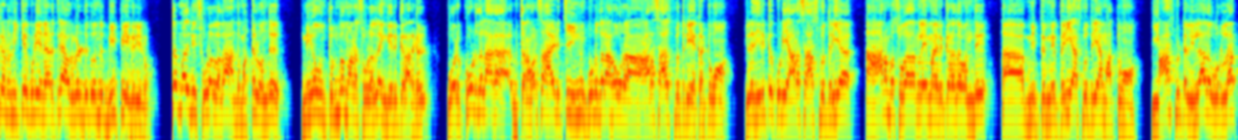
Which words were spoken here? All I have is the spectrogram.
கிட நிற்கக்கூடிய நேரத்தில் அவர்களுக்கு வந்து பிபி எகிரிடும் இந்த மாதிரி சூழல்ல தான் அந்த மக்கள் வந்து மிகவும் துன்பமான சூழல்ல இங்க இருக்கிறார்கள். ஒரு கூடுதலாக இத்தனை வருஷம் ஆயிடுச்சு இன்னும் கூடுதலாக ஒரு அரசு ஆஸ்பத்திரியை கட்டுவோம். இல்லது இருக்கக்கூடிய அரசு ஆஸ்பத்திரியா ஆரம்ப சுகாதார நிலையமா இருக்கிறத வந்து மி- பெரிய ஆஸ்பத்திரியா மாத்துவோம். ஹாஸ்பிட்டல் இல்லாத ஊர்ல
